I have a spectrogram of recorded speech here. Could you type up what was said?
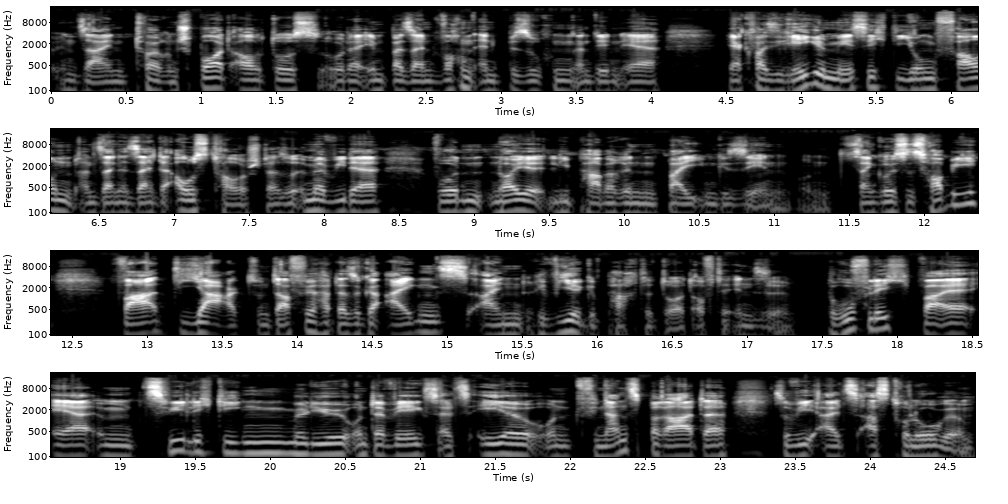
in seinen teuren Sportautos oder eben bei seinen Wochenendbesuchen, an denen er ja quasi regelmäßig die jungen Frauen an seiner Seite austauscht. Also immer wieder wurden neue Liebhaberinnen bei ihm gesehen. Und sein größtes Hobby war die Jagd. Und dafür hat er sogar eigens ein Revier gepachtet dort auf der Insel. Beruflich war er eher im zwielichtigen Milieu unterwegs als Ehe- und Finanzberater sowie als Astrologe.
